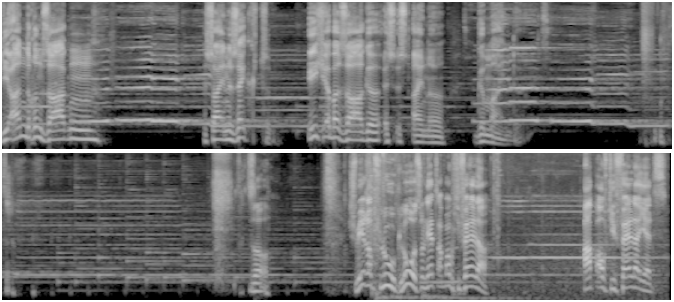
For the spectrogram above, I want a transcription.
Die anderen sagen, es sei eine Sekte. Ich aber sage, es ist eine Gemeinde. so. Schwerer Flug, los und jetzt ab auf die Felder. Ab auf die Felder jetzt,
